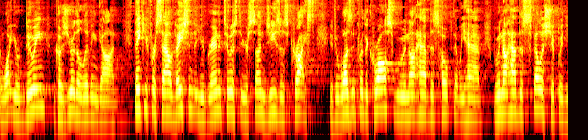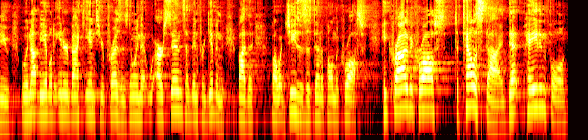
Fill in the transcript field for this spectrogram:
and what you're doing because you're the living God. Thank you for salvation that you granted to us through your Son, Jesus Christ. If it wasn't for the cross, we would not have this hope that we have. We would not have this fellowship with you. We would not be able to enter back into your presence, knowing that our sins have been forgiven by, the, by what Jesus has done upon the cross. He cried on the cross tetelestai, debt paid in full.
